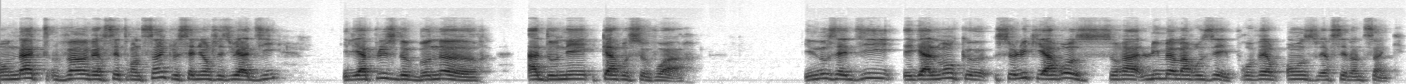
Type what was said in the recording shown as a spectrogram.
En Acte 20, verset 35, le Seigneur Jésus a dit, Il y a plus de bonheur à donner qu'à recevoir. Il nous est dit également que celui qui arrose sera lui-même arrosé. Proverbe 11, verset 25.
